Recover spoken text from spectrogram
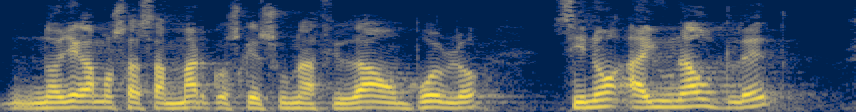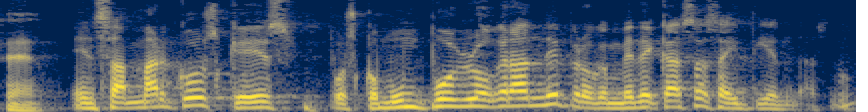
no llegamos a San Marcos, que es una ciudad o un pueblo, sino hay un outlet Sí. en San Marcos que es pues como un pueblo grande, pero que en vez de casas hay tiendas, ¿no?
